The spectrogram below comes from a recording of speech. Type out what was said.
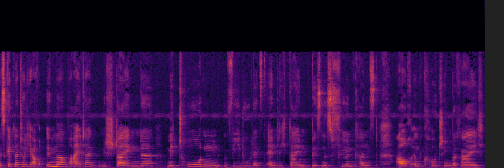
Es gibt natürlich auch immer weiter steigende Methoden, wie du letztendlich dein Business führen kannst, auch im Coaching-Bereich.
